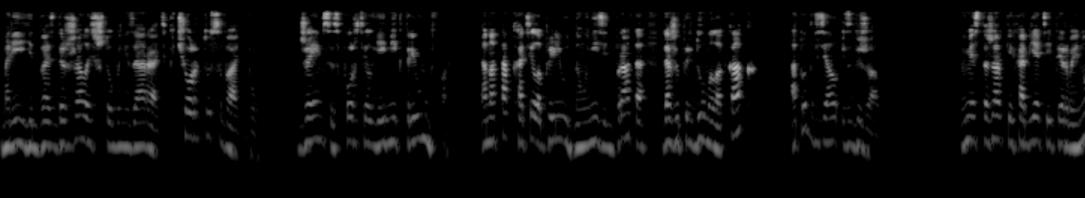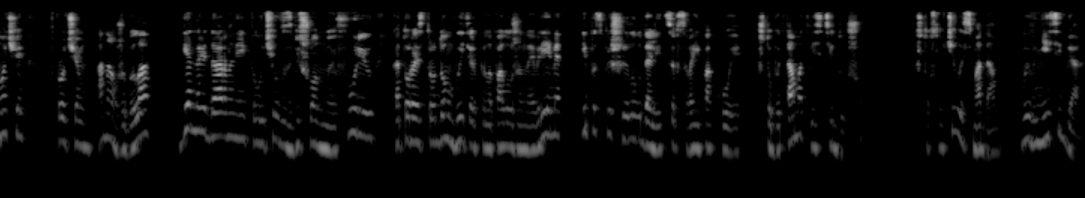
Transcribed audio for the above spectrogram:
Мария едва сдержалась, чтобы не заорать. К черту свадьбу! Джеймс испортил ей миг триумфа. Она так хотела прилюдно унизить брата, даже придумала как, а тот взял и сбежал. Вместо жарких объятий первой ночи, впрочем, она уже была, Генри Дарнли получил взбешенную фурию, которая с трудом вытерпела положенное время и поспешила удалиться в свои покои, чтобы там отвести душу. Что случилось, мадам? Вы вне себя.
